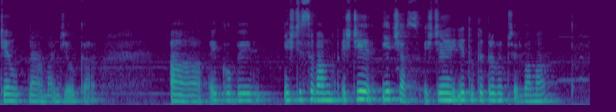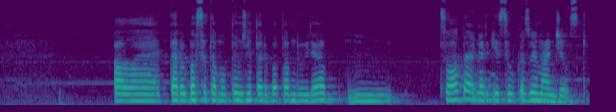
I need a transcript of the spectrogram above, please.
těhotná manželka. A jakoby ještě se vám, ještě je čas, ještě je to teprve před vama ale ta doba se tam otevře, ta doba tam dojde a mm, celá ta energie se ukazuje manželsky.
